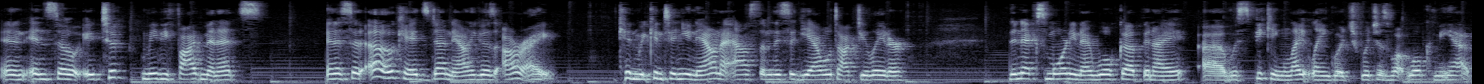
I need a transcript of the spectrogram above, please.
And and so it took maybe five minutes and I said, Oh, okay, it's done now. And he goes, All right can we continue now? And I asked them, they said, yeah, we'll talk to you later. The next morning, I woke up and I uh, was speaking light language, which is what woke me up.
